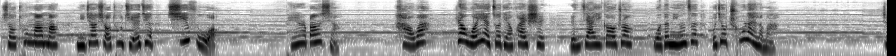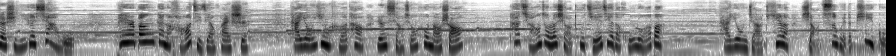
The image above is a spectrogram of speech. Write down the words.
小兔妈妈，你家小兔姐姐欺负我。”培尔邦想。好啊，让我也做点坏事，人家一告状，我的名字不就出来了吗？这是一个下午，培尔邦干了好几件坏事。他用硬核桃扔小熊后脑勺，他抢走了小兔杰杰的胡萝卜，他用脚踢了小刺猬的屁股。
